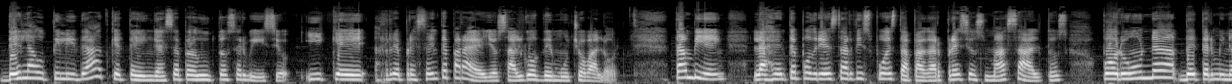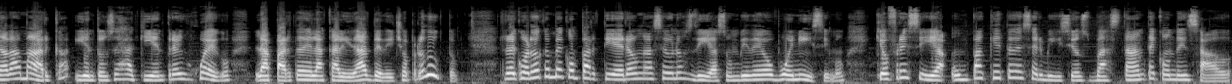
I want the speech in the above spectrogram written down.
de la utilidad que tenga ese producto o servicio y que represente para ellos algo de mucho valor. También la gente podría estar dispuesta a pagar precios más altos por una determinada marca y entonces aquí entra en juego la parte de la calidad de dicho producto. Recuerdo que me compartieron hace unos días un video buenísimo que ofrecía un paquete de servicios bastante condensado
